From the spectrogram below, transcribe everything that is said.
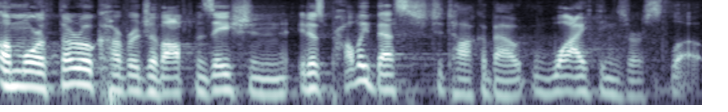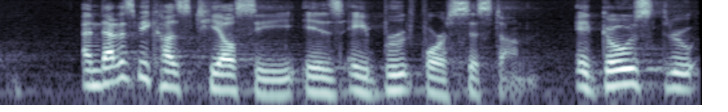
a more thorough coverage of optimization, it is probably best to talk about why things are slow. And that is because TLC is a brute force system. It goes through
